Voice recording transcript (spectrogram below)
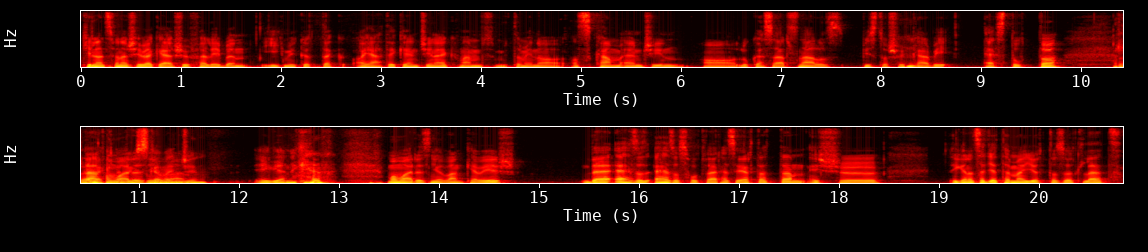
90-es évek első felében így működtek a játék engine-ek, már mit tudom én, a, a Scum engine a LucasArts-nál, az biztos, hogy uh-huh. kb. ezt tudta. Remek ma már ez nyilván, engine. Igen, igen. Ma már ez nyilván kevés, de ehhez, a, ehhez a szoftverhez értettem, és igen, az egyetemen jött az ötlet,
